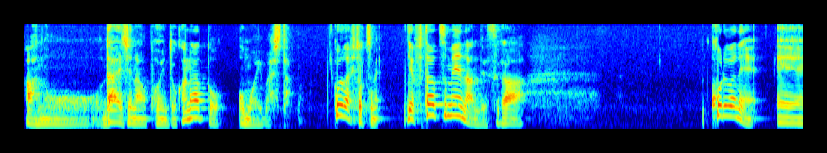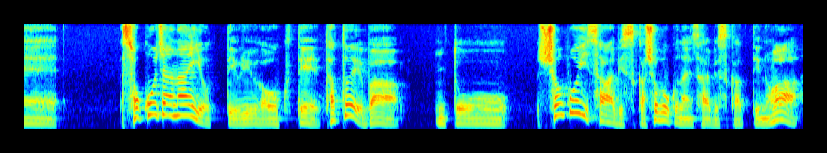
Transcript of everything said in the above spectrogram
あの大事なポイントかなと思いました。これが一つ目。で、二つ目なんですが、これはね、えー、そこじゃないよっていう理由が多くて、例えば、うんと、しょぼいサービスかしょぼくないサービスかっていうのは、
